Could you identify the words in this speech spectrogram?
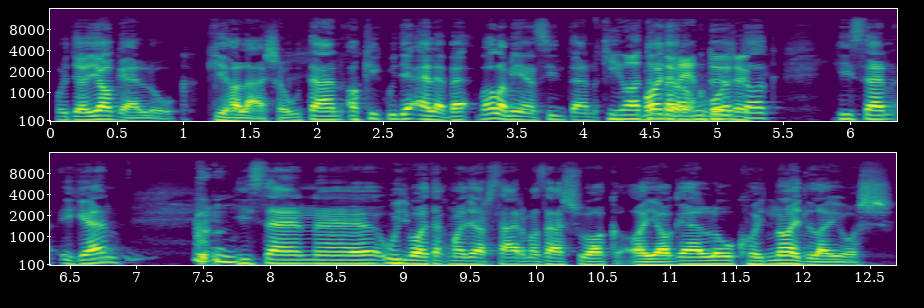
hogy a jagellók kihalása után, akik ugye eleve valamilyen szinten Kihaltak magyarok voltak, hiszen, igen, hiszen úgy voltak magyar származásúak a jagellók, hogy Nagy Lajos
